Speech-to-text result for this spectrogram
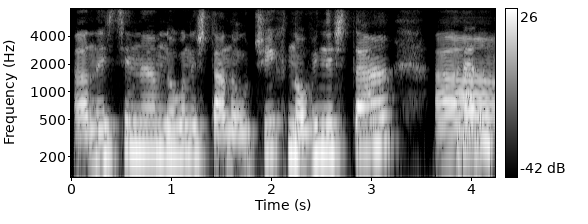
А, наистина много неща научих, нови неща. А,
